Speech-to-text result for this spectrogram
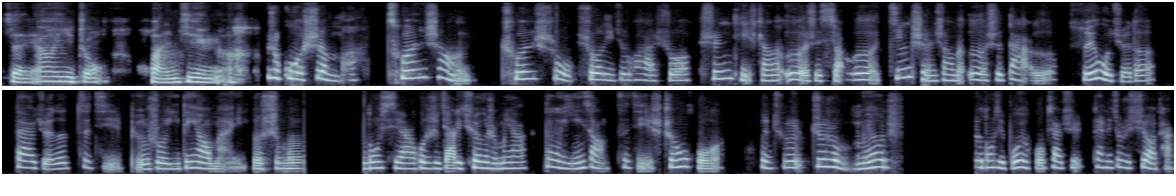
怎样一种环境啊？就是过剩嘛。村上春树说了一句话说，身体上的恶是小恶，精神上的恶是大恶。所以我觉得大家觉得自己，比如说一定要买一个什么东西啊，或者是家里缺个什么呀，不影响自己生活，或就是就是没有这个东西不会活不下去，但是就是需要它。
